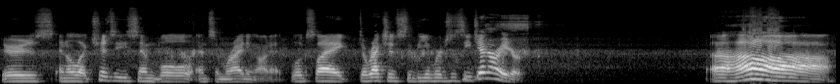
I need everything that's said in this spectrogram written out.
There's an electricity symbol and some writing on it. Looks like directions to the emergency generator. Aha!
